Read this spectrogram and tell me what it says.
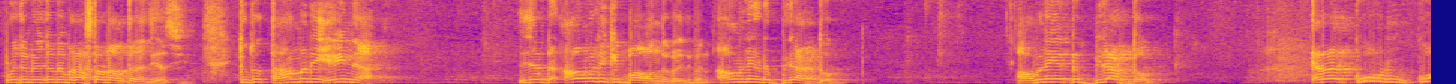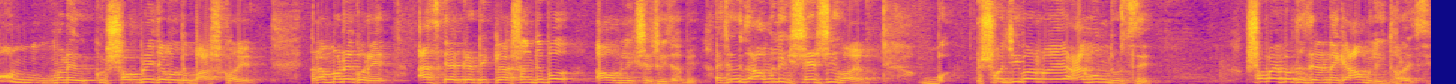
প্রয়োজন জন্য আমি রাস্তাও নামতে রাজি আছি। কিন্তু তার মানে এই না যে আপনি আওয়ামী লীগকে বন্ধ করে দেবেন। আওয়ামী লীগ একটা বিরাট দল। আওয়ামী লীগ একটা বিরাট দল। এরা কোন কোন মানে স্বপ্নে জগতে বাস করে, এরা মনে করে, আজকে একটা ডিক্লারেশন দেবো, আওয়ামী লীগ শেষ হয়ে যাবে। আচ্ছা যদি আওয়ামী লীগ শেষই হয় সচিবালয়ে আগুন ধরছে। সবাই বলতেছে নাকি আওয়ামী লীগ ধরেছে।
